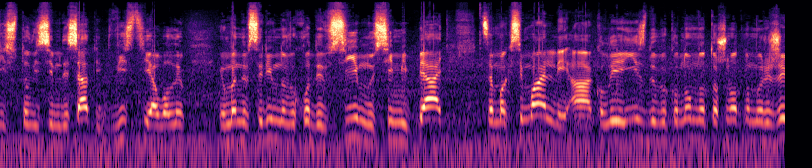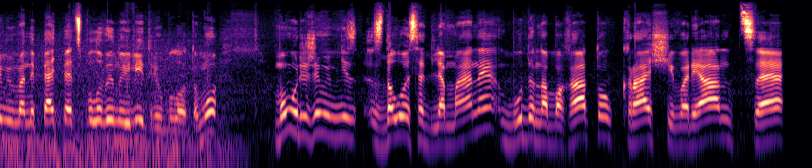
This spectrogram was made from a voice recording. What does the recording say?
і 180, і 200 я валив. І в мене все рівно виходив 7, ну 7,5. Це максимальний. А коли я їздив в економно-тошнотному режимі, в мене 5-5,5 літрів було. Тому в моєму режимі мені здалося для мене буде набагато кращий варіант це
